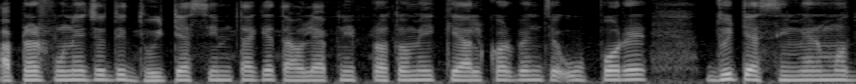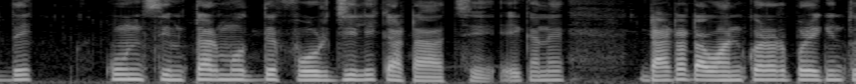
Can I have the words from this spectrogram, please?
আপনার ফোনে যদি দুইটা সিম থাকে, তাহলে আপনি প্রথমেই খেয়াল করবেন যে উপরে দুইটা সিমের মধ্যে কোন সিমটার মধ্যে ফোর জিলি কাটা আছে। এখানে ডাটাটা অন করার পরে কিন্তু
